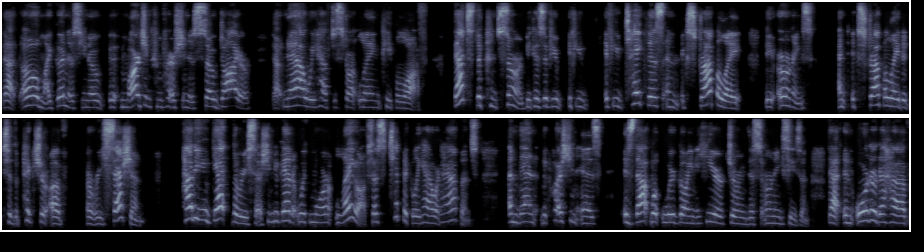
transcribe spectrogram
that? Oh my goodness, you know, margin compression is so dire that now we have to start laying people off. That's the concern because if you if you if you take this and extrapolate the earnings and extrapolate it to the picture of a recession, how do you get the recession? You get it with more layoffs. That's typically how it happens. And then the question is, is that what we're going to hear during this earnings season? That in order to have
